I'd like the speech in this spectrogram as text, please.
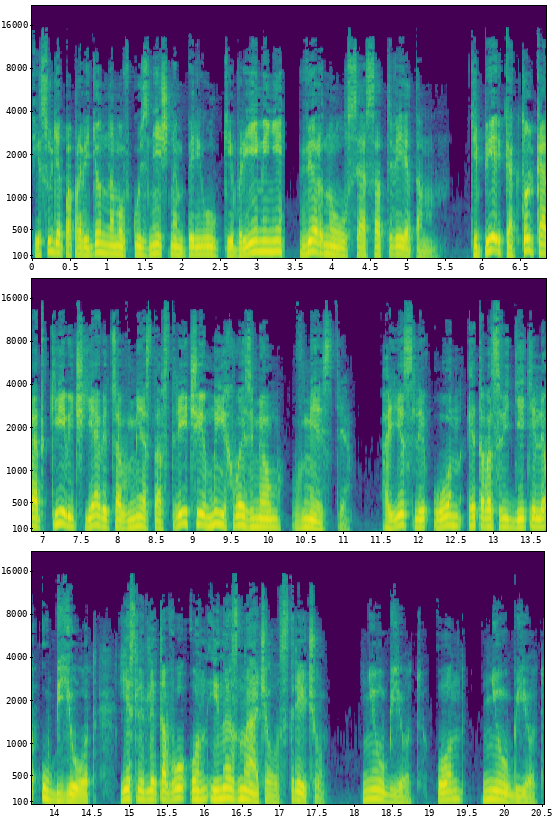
и, судя по проведенному в кузнечном переулке времени, вернулся с ответом. Теперь, как только Радкевич явится в место встречи, мы их возьмем вместе. А если он этого свидетеля убьет, если для того он и назначил встречу? Не убьет, он не убьет.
